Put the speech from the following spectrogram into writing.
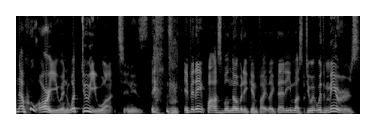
now who are you and what do you want? And he's, if it ain't possible, nobody can fight like that. He must do it with mirrors.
